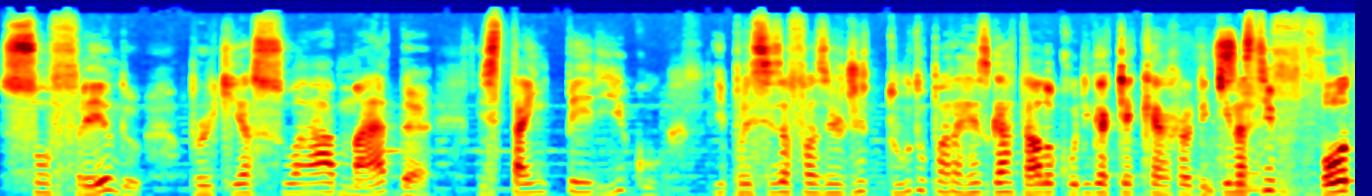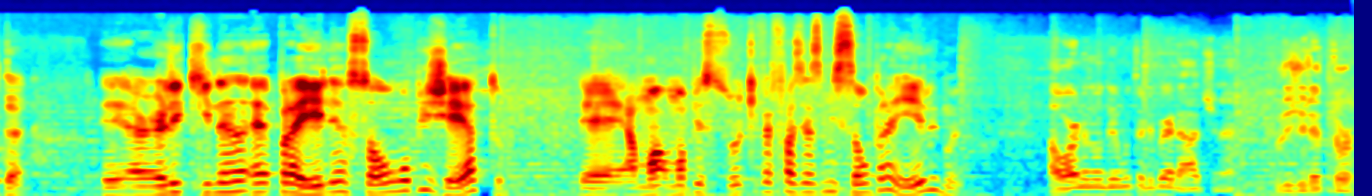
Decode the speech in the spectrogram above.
sofrendo porque a sua amada está em perigo e precisa fazer de tudo para resgatá-lo. O Coringa quer que a Arlequina Sim. se foda. É, a Arlequina, é, para ele, é só um objeto. É uma, uma pessoa que vai fazer as missões para ele, mano. A Warner não deu muita liberdade, né? Pro diretor.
